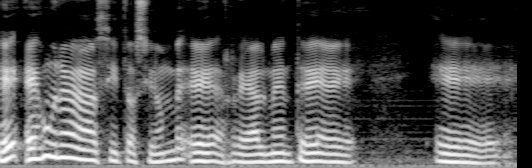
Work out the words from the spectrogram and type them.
Es, es una situación eh, realmente eh,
